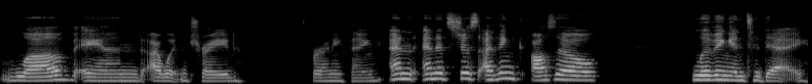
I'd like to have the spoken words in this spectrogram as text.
love and I wouldn't trade for anything. And and it's just I think also living in today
